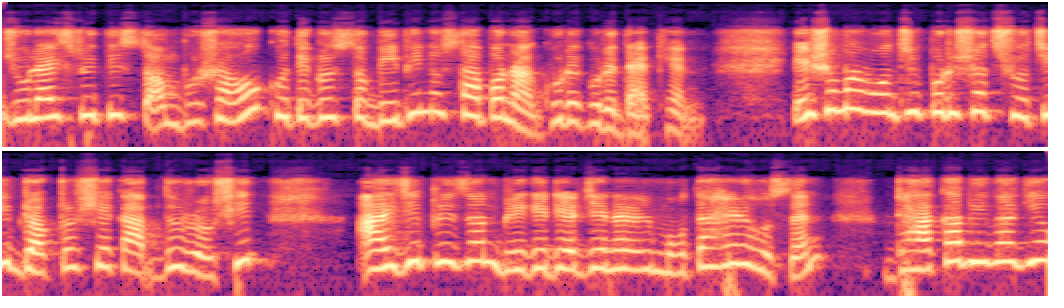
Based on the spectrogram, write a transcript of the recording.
জুলাই স্মৃতি স্তম্ভ সহ ক্ষতিগ্রস্ত বিভিন্ন স্থাপনা ঘুরে ঘুরে দেখেন। এ সময় মন্ত্রিপরিষদ সচিব doctor Sheikh Abdur Rashid IG prison brigadier general Motaher Hossain, Dhaka বিভাগীয়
